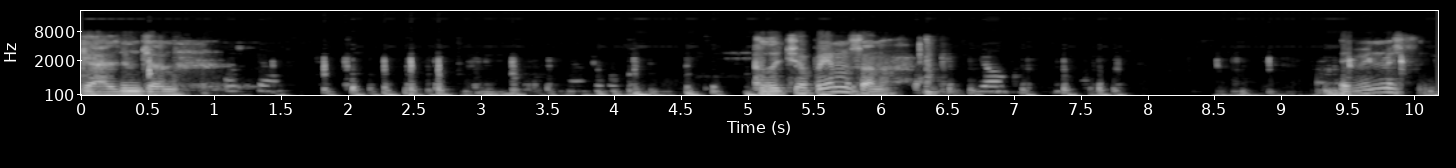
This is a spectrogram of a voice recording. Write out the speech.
Geldim canım. Kılıç yapayım mı sana? Yok. Emin misin?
